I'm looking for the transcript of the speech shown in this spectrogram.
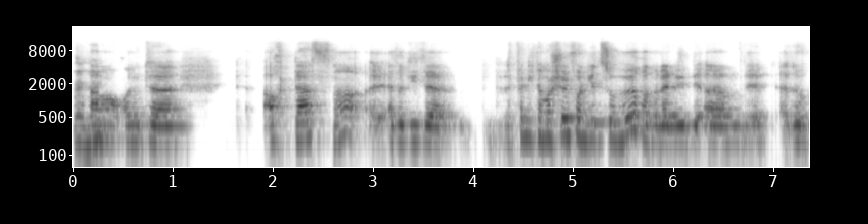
Mhm. Äh, und äh, auch das, ne, also diese finde ich nochmal schön von dir zu hören. Oder die, ähm, also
